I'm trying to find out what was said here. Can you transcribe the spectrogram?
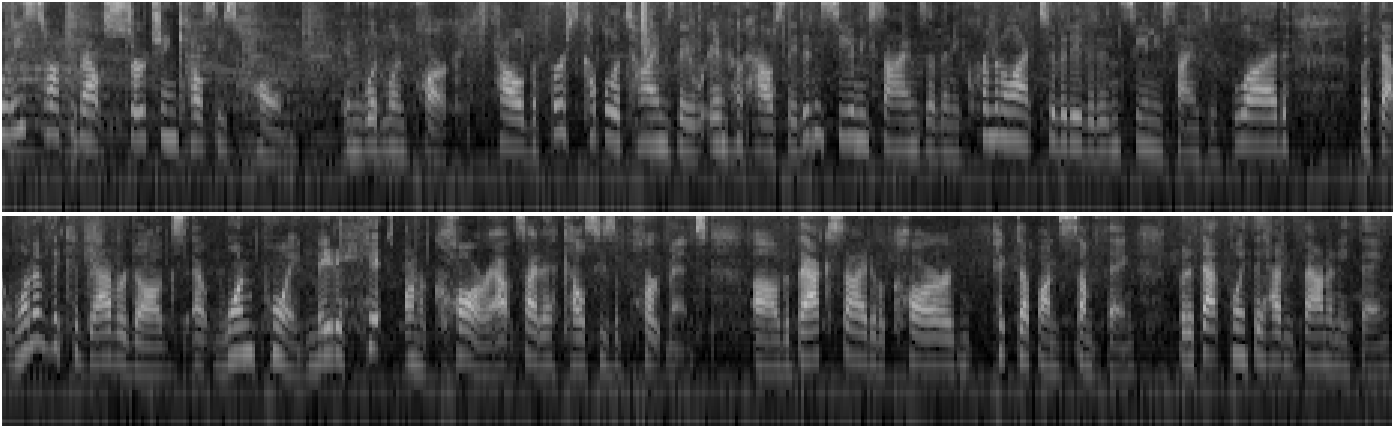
Police talked about searching Kelsey's home in Woodland Park. How the first couple of times they were in her house, they didn't see any signs of any criminal activity, they didn't see any signs of blood, but that one of the cadaver dogs at one point made a hit on a car outside of Kelsey's apartment. Uh, the backside of a car picked up on something, but at that point they hadn't found anything.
